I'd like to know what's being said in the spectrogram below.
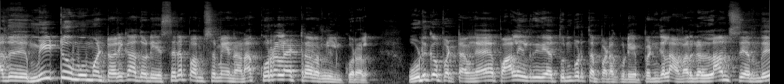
அது மீட்டு மூமெண்ட் வரைக்கும் அதோடைய சிறப்பு அம்சமே என்னன்னா குரலற்றவர்களின் குரல். ஒடுக்கப்பட்டவங்க பாலியல் ரீதியாக துன்புறுத்தப்படக்கூடிய பெண்கள் அவர்கள்லாம் சேர்ந்து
